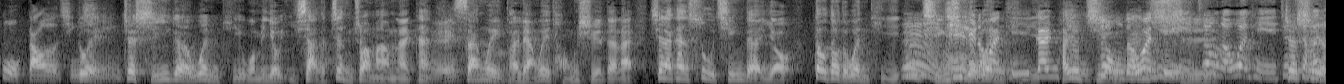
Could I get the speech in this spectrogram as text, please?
过高的情形。对，这十一个问题，我们有以下的症状吗？我们来看三位呃两位同学的，来先来看素清的有。痘痘的问题，嗯，情绪的问题，还有体重的问题，体重的问题就是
